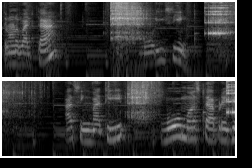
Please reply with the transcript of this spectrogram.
ત્રણ વાટકા મોળી સિંગ. આ સિંગમાંથી બહુ મસ્ત આપણે જે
